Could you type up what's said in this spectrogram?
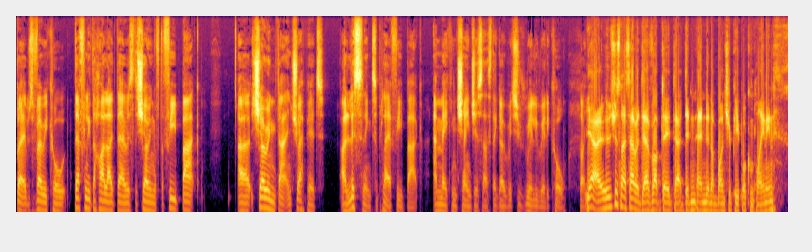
but it was very cool. Definitely the highlight there is the showing of the feedback, uh, showing that Intrepid are listening to player feedback and making changes as they go, which is really, really cool. So, yeah, it was just nice to have a dev update that didn't end in a bunch of people complaining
